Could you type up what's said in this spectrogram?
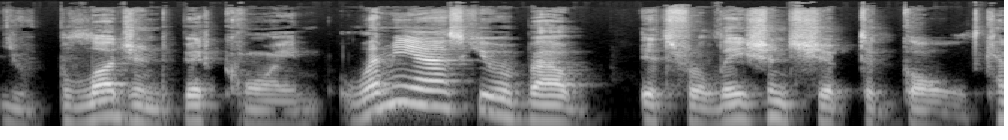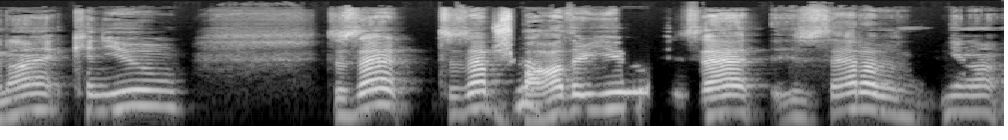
you bludgeoned Bitcoin, let me ask you about its relationship to gold. Can I? Can you? Does that does that sure. bother you? Is that is that a you know?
